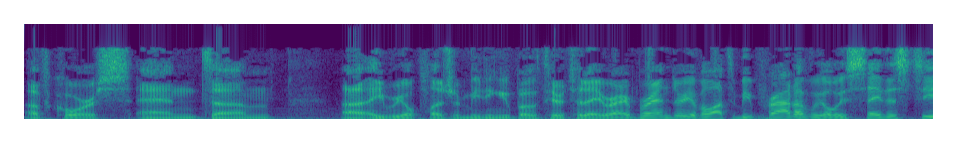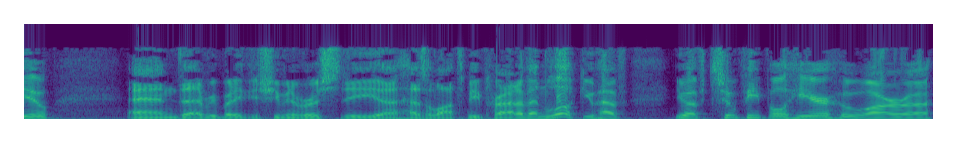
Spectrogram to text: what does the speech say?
of course. And um, uh, a real pleasure meeting you both here today. Right, Brander, you have a lot to be proud of. We always say this to you. And uh, everybody at Yeshiva University uh, has a lot to be proud of. And look, you have you have two people here who are uh,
